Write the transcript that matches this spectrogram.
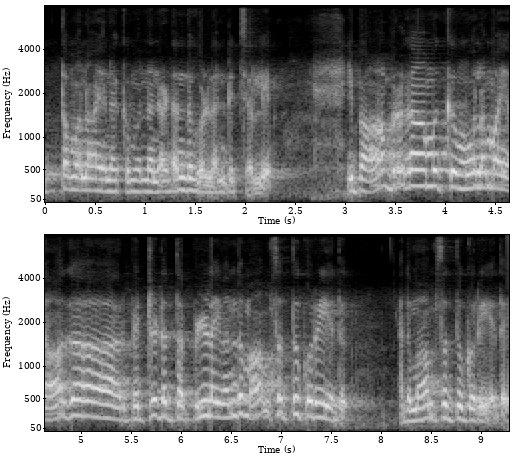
உத்தமனா எனக்கு முன்ன நடந்து கொள் என்று சொல்லி. இப்போ ஆபிரகாமுக்கு மூலமாக ஆகார் பெற்றெடுத்த பிள்ளை வந்து மாம்சத்துக்குரியது. அது மாம்சத்துக்குரியது.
